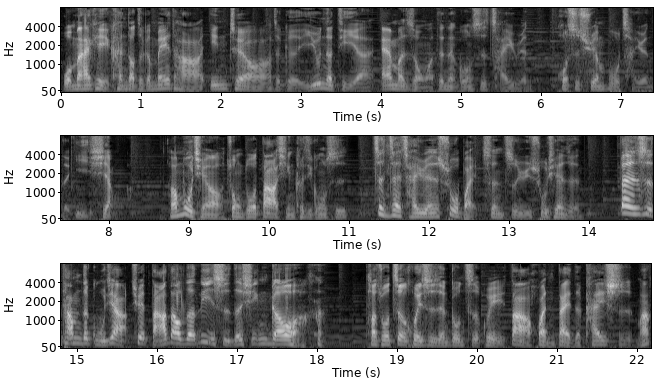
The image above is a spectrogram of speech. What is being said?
我们还可以看到这个 Meta、Intel 啊，这个 Unity 啊、Amazon 啊等等公司裁员。或是宣布裁员的意向。而目前啊，众多大型科技公司正在裁员数百甚至于数千人，但是他们的股价却达到了历史的新高啊！他说：“这会是人工智慧大换代的开始吗？”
